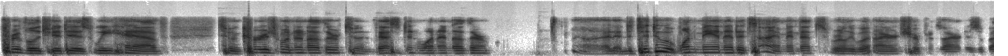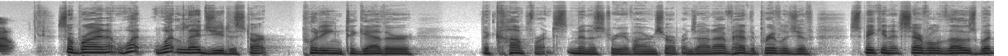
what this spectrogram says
privilege it is we have to encourage one another to invest in one another uh, and to do it one man at a time. And that's really what iron sharpens iron is about. So brian what what led you to start putting together the conference ministry of Iron Sharpens Iron. I've had the privilege of speaking at several of those, but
